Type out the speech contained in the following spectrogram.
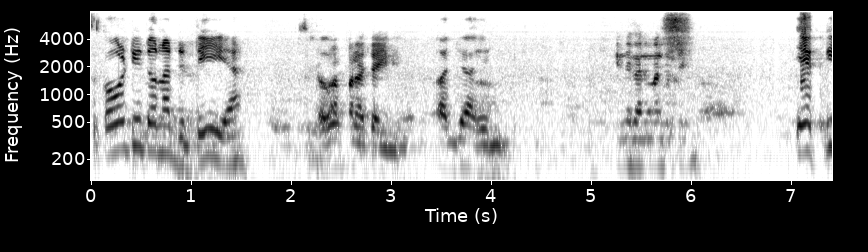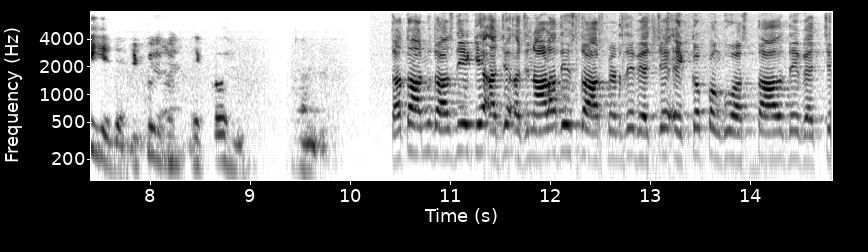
ਸਿਕਿਉਰਿਟੀ ਤਾਂ ਉਹਨਾਂ ਦਿੱਤੀ ਹੈ ਪਰ ਅੱਜ ਆਏ ਨੇ ਕਿੰਨੇ ਗਨਮੈਨ ਦਿੱਤੇ? ਇੱਕ ਹੀ ਜੇ ਇੱਕੋ ਜਿਹਾ ਇੱਕੋ ਹੀ। ਹਾਂਜੀ। ਤਾਂ ਤੁਹਾਨੂੰ ਦੱਸ ਦਈਏ ਕਿ ਅੱਜ ਅਜਨਾਲਾ ਦੇ ਸੁਧਾਰ ਪਿੰਡ ਦੇ ਵਿੱਚ ਇੱਕ ਪੰਗੂ ਹਸਪਤਾਲ ਦੇ ਵਿੱਚ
